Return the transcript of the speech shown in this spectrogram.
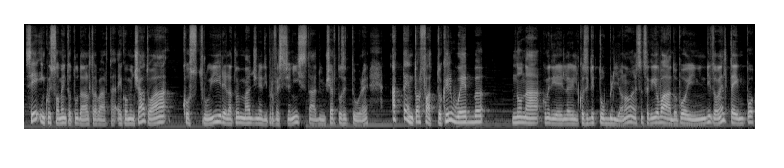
Se in questo momento tu dall'altra parte hai cominciato a costruire la tua immagine di professionista di un certo settore, attento al fatto che il web non ha, come dire, il, il cosiddetto oblio, no? nel senso che io vado poi indietro nel tempo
